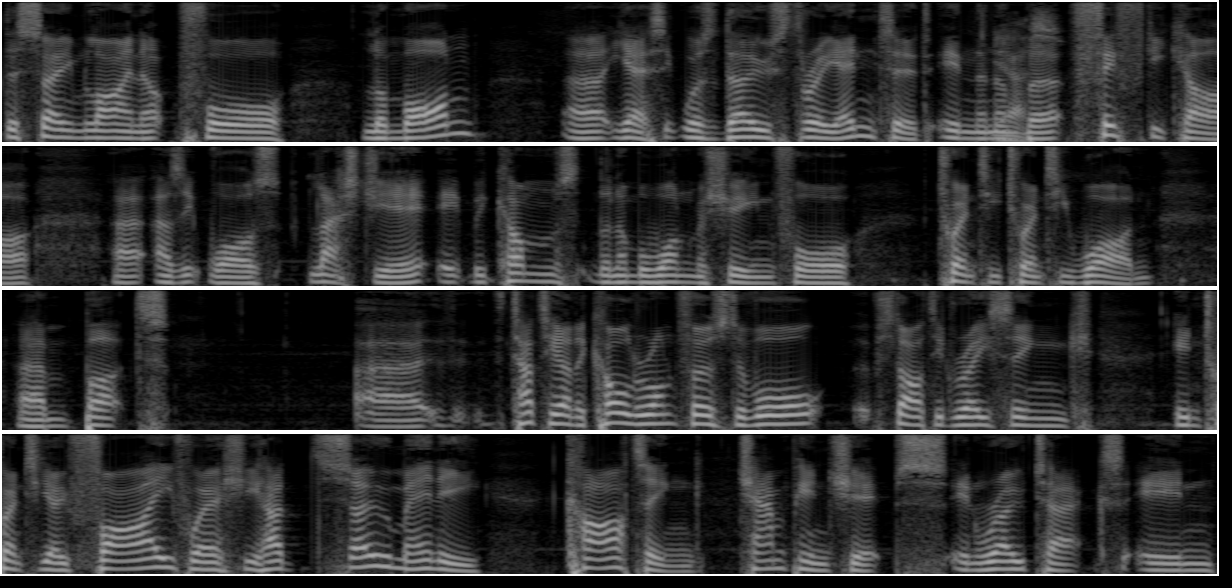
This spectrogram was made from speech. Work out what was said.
the same lineup for Le Mans. Uh, yes, it was those three entered in the number yes. 50 car uh, as it was last year. It becomes the number one machine for 2021. Um, but uh, Tatiana Calderon, first of all, started racing in 2005, where she had so many karting championships in Rotax in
